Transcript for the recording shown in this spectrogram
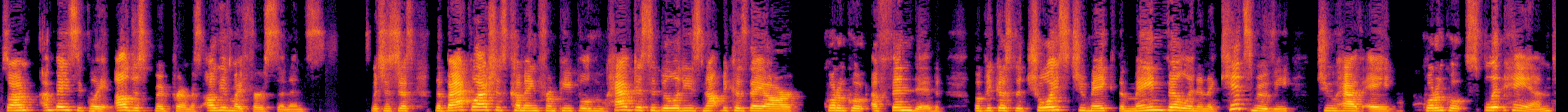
so I'm, I'm basically, I'll just my premise. I'll give my first sentence, which is just the backlash is coming from people who have disabilities, not because they are quote unquote offended, but because the choice to make the main villain in a kids movie to have a quote unquote split hand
